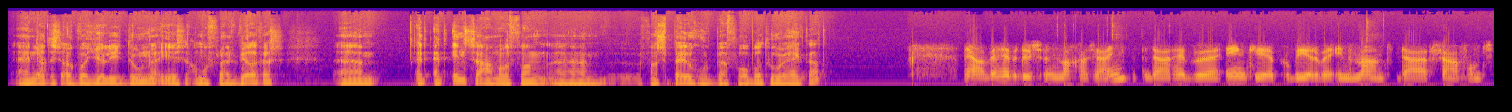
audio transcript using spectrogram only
En dat is ook wat jullie doen. Hè. Jullie zijn allemaal vrijwilligers. Ehm, het, het inzamelen van, ehm, van speelgoed bijvoorbeeld, hoe werkt dat? Nou ja, we hebben dus een magazijn. Daar hebben we één keer proberen we in de maand daar s'avonds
